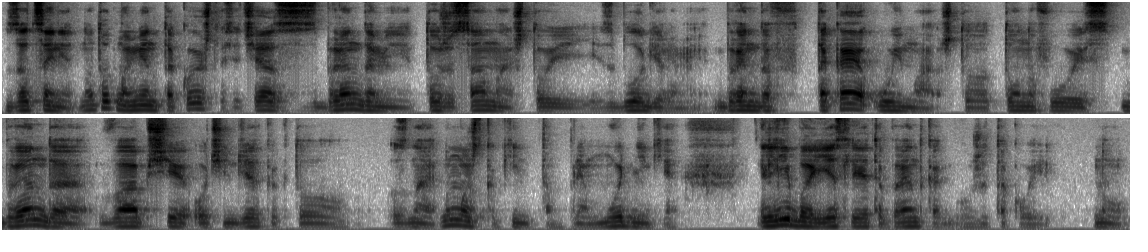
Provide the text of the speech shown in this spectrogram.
заценит. Но тут момент такой, что сейчас с брендами то же самое, что и с блогерами. Брендов такая уйма, что tone of voice бренда вообще очень редко кто знает. Ну, может, какие-нибудь там прям модники. Либо, если это бренд как бы уже такой, ну,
